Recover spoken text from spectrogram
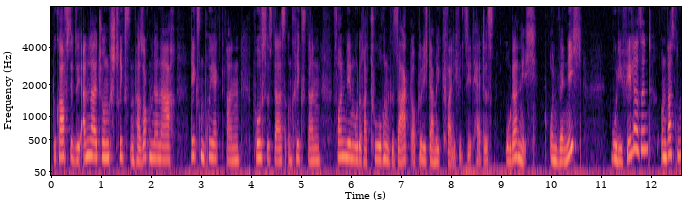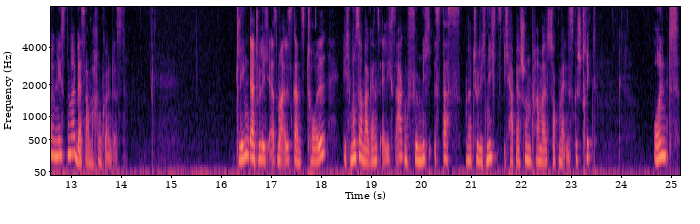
du kaufst dir die Anleitung, strickst ein paar Socken danach, legst ein Projekt an, postest das und kriegst dann von den Moderatoren gesagt, ob du dich damit qualifiziert hättest oder nicht. Und wenn nicht, wo die Fehler sind und was du beim nächsten Mal besser machen könntest. Klingt natürlich erstmal alles ganz toll. Ich muss aber ganz ehrlich sagen, für mich ist das natürlich nichts. Ich habe ja schon ein paar Mal Sock Madness gestrickt. Und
